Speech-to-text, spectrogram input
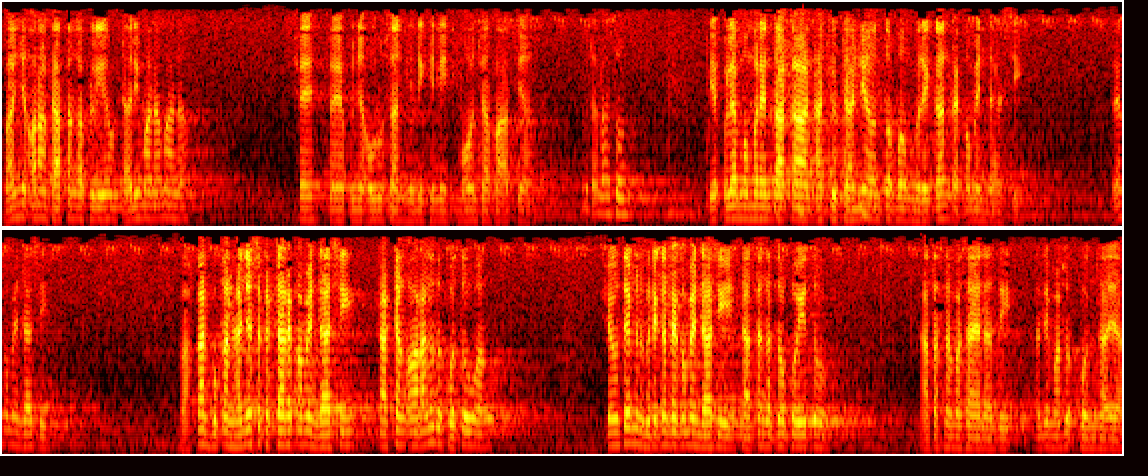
banyak orang datang ke beliau dari mana-mana. Syekh, saya punya urusan gini-gini, mohon syafaatnya. Sudah langsung dia boleh memerintahkan ajudannya untuk memberikan rekomendasi. Rekomendasi. Bahkan bukan hanya sekedar rekomendasi, kadang orang itu butuh uang. Syekh Utsaimin memberikan rekomendasi, datang ke toko itu atas nama saya nanti, nanti masuk bon saya.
